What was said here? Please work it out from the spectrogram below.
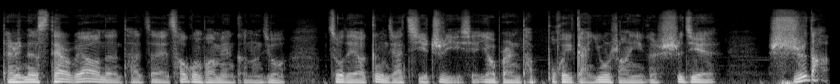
但是呢，斯泰尔维奥呢，它在操控方面可能就做的要更加极致一些，要不然它不会敢用上一个世界十大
